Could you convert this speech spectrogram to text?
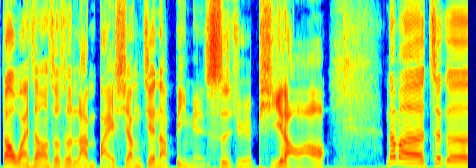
到晚上的时候是蓝白相间啊，避免视觉疲劳啊哦。那么这个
